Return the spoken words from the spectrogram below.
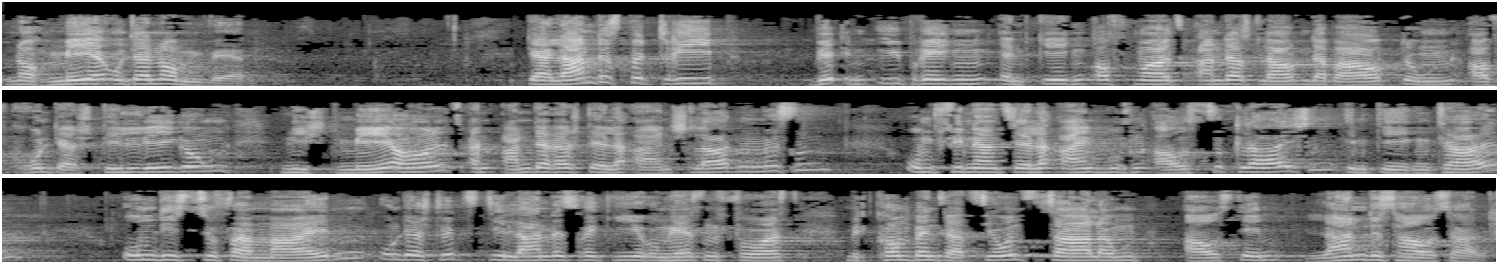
noch mehr unternommen werden. Der Landesbetrieb wird im Übrigen entgegen oftmals anderslautender Behauptungen aufgrund der Stilllegung nicht mehr Holz an anderer Stelle einschlagen müssen, um finanzielle Einbußen auszugleichen. Im Gegenteil. Um dies zu vermeiden, unterstützt die Landesregierung Hessen-Forst mit Kompensationszahlungen aus dem Landeshaushalt.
